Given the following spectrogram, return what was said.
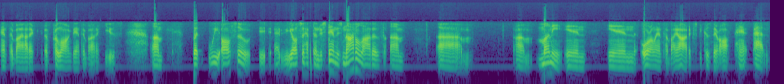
antibiotic of prolonged antibiotic use, um, but we also you also have to understand there's not a lot of um, um, um, money in in oral antibiotics because they're off pa- patent.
